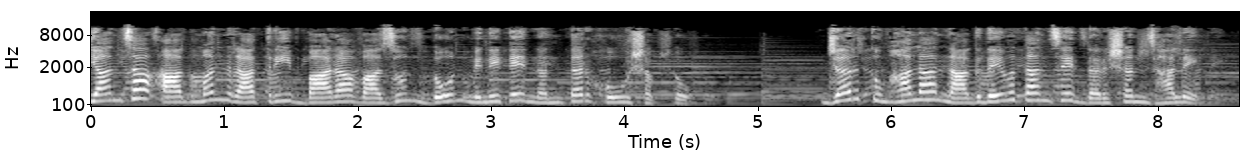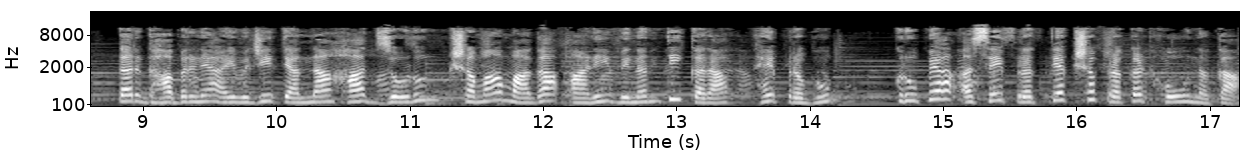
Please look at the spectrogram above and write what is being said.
यांचा आगमन रात्री बारा वाजून दोन मिनिटे नंतर होऊ शकतो. जर तुम्हाला नागदेवतांचे दर्शन झाले तर घाबरण्याऐवजी त्यांना हात जोडून क्षमा मागा आणि विनंती करा हे प्रभू कृपया असे प्रत्यक्ष प्रकट होऊ नका.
